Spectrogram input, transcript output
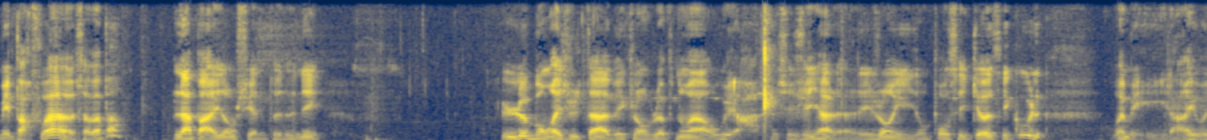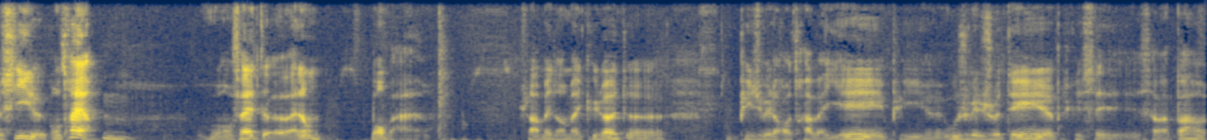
Mais parfois, ça va pas. Là, par exemple, je viens de te donner le bon résultat avec l'enveloppe noire. Oui, ah, c'est génial. Les gens, ils ont pensé que c'est cool. Ouais, mais il arrive aussi le contraire. Hmm. Ou en fait, euh, ah non. Bon, bah, je la remets dans ma culotte. Euh, et puis je vais le retravailler. Et puis, euh, ou je vais le jeter, parce que c'est, ça va pas.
